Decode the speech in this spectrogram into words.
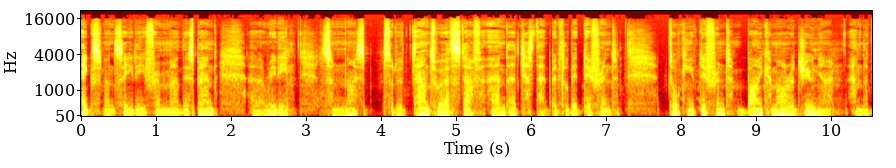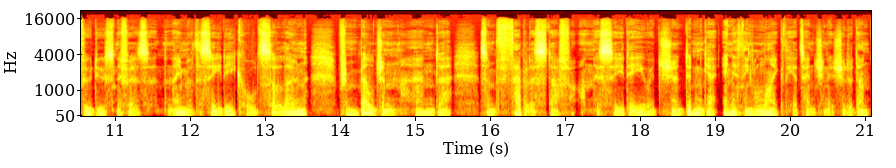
Excellent CD from uh, this band. Uh, really, some nice sort of down to earth stuff, and uh, just that little bit different. Talking of different, Bai Kamara Jr. and the Voodoo Sniffers, the name of the CD called Salone from Belgium, and uh, some fabulous stuff on this CD, which uh, didn't get anything like the attention it should have done.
